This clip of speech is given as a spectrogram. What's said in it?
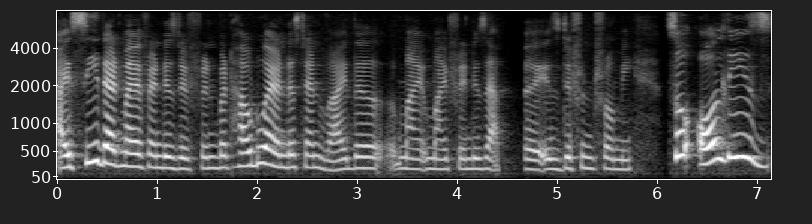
I see that my friend is different, but how do I understand why the my, my friend is, uh, is different from me? So, all these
